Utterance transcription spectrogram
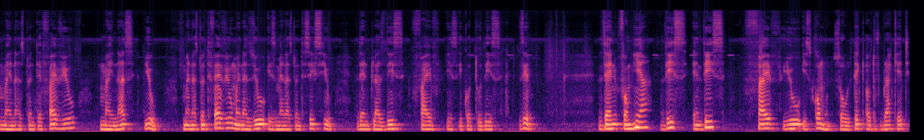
minus 25u minus u. Minus 25u minus u is minus 26u then plus this 5 is equal to this 0 then from here this and this 5u is common. So we'll take out of bracket.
